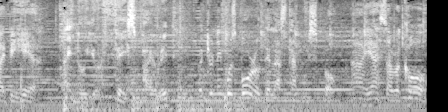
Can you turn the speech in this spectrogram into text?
Might be here. I know your face, pirate, but your name was borrowed the last time we spoke. Ah, yes, I recall.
